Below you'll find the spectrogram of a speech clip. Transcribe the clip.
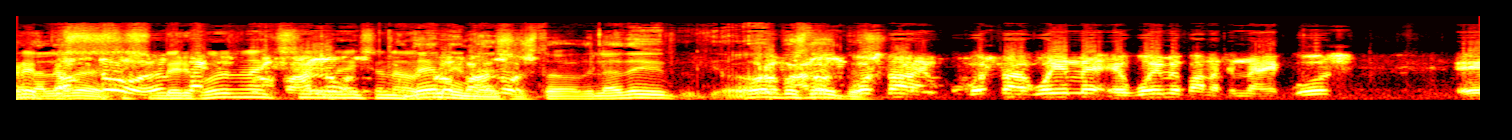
Καταλαβαίνεις. Αυτό, Στις συμπεριφορές εντάξει, να έχεις προφανώς. να έχεις ένα Δεν όριο. είναι Προφανώς. σωστό. Δηλαδή, όπως το Προφανώς, είπες. Κώστα, Κώστα, εγώ είμαι, εγώ είμαι Παναθηναϊκός. Ε,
